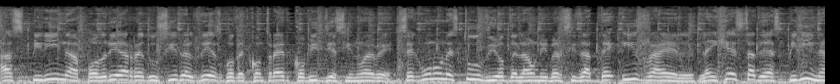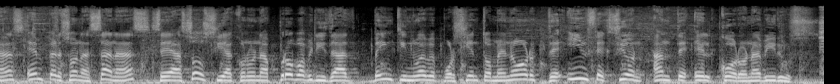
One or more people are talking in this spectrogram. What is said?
aspirina podría reducir el riesgo de contraer COVID-19. Según un estudio de la Universidad de Israel, la ingesta de aspirinas en personas sanas se asocia con una probabilidad 29% menor de infección ante el coronavirus.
